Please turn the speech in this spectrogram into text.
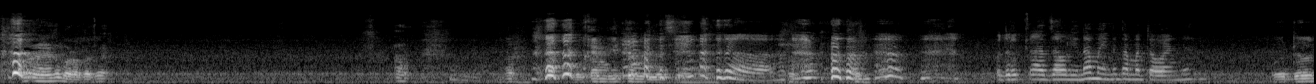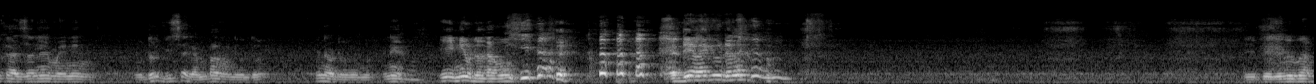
Aku baru kata. Oh. Bukan gitu minusnya. Udah Kak Zaulina mainin sama cowoknya. Udel kazannya mainin. Udel bisa gampang nih udel. Mana udel kamu? Ini ya? Ih, ini udel kamu. Gede lagi udelnya. DP dulu bang.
